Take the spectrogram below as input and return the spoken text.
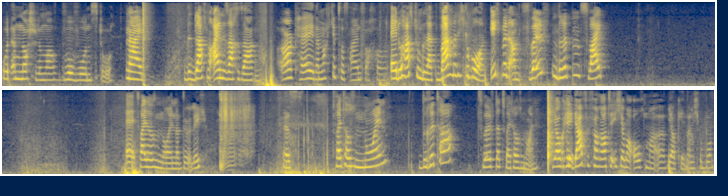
Oder noch schlimmer, wo wohnst du? Nein. Du darfst nur eine Sache sagen. Okay, dann mach ich jetzt was Einfaches. Äh, du hast schon gesagt, wann bin ich geboren? Ich bin am 12.03.2. Äh, 2009 natürlich. Yes. 2009, 3.12.2009. Ja, okay, Okay. dafür verrate ich aber auch mal, äh, Ja, okay. wann ich geboren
